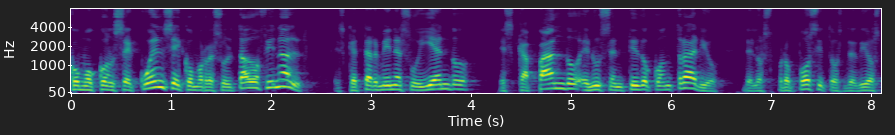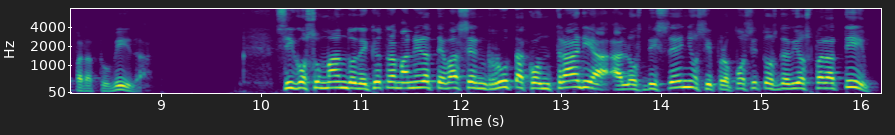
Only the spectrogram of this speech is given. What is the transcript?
como consecuencia y como resultado final es que termines huyendo, escapando en un sentido contrario de los propósitos de Dios para tu vida. Sigo sumando de qué otra manera te vas en ruta contraria a los diseños y propósitos de Dios para ti,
